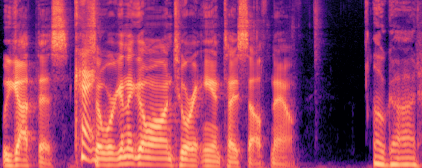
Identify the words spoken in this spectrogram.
We got this. Okay. So we're going to go on to our anti self now. Oh God.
